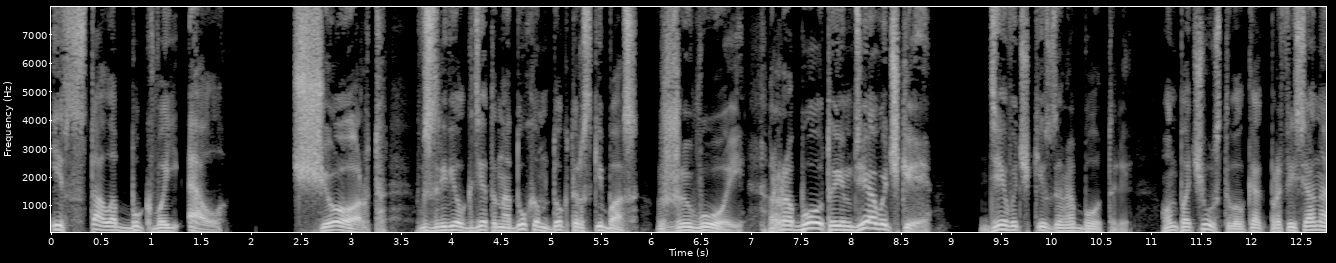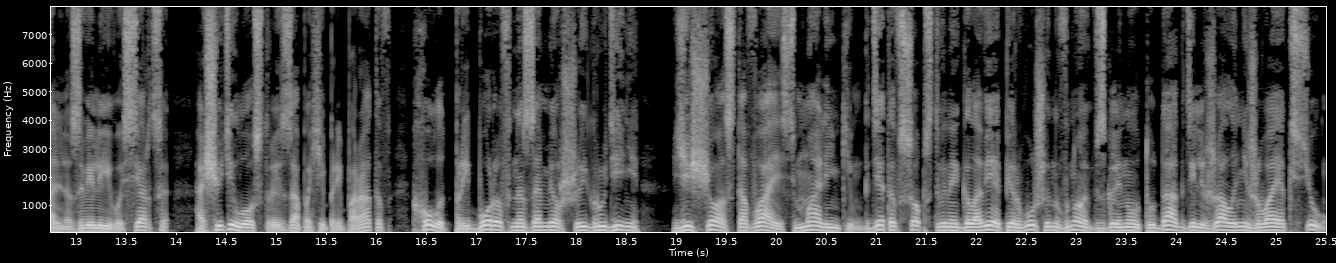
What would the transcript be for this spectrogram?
и встала буквой «Л». «Черт!» — взревел где-то над ухом докторский бас. «Живой! Работаем, девочки!» Девочки заработали. Он почувствовал, как профессионально завели его сердце, ощутил острые запахи препаратов, холод приборов на замерзшей грудине. Еще оставаясь маленьким, где-то в собственной голове Первушин вновь взглянул туда, где лежала неживая Ксю.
